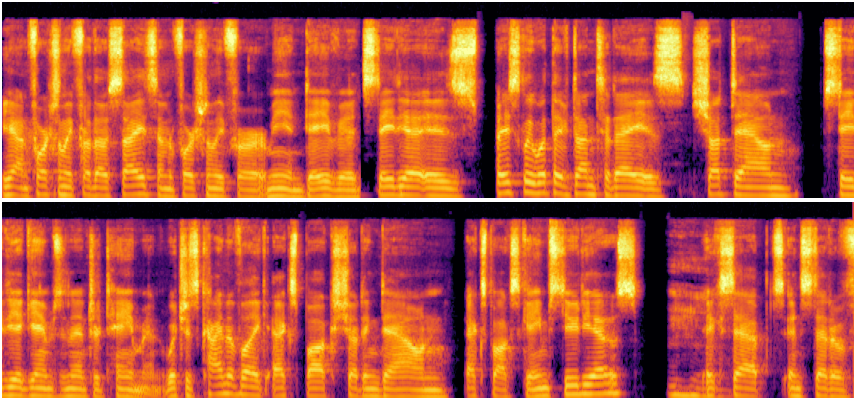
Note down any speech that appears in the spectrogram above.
yeah, unfortunately for those sites, and unfortunately for me and David, Stadia is basically what they've done today is shut down Stadia Games and Entertainment, which is kind of like Xbox shutting down Xbox Game Studios, Mhm. except instead of,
